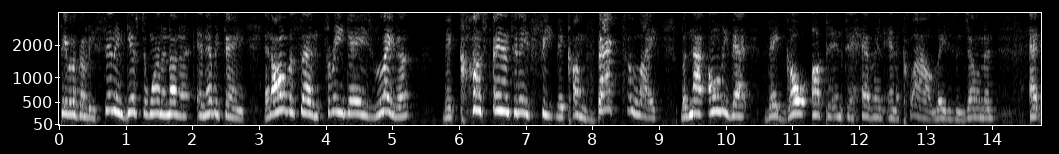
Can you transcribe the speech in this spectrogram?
People are going to be sending gifts to one another and everything. And all of a sudden, three days later, they come stand to their feet. They come back to life. But not only that, they go up into heaven in a cloud, ladies and gentlemen. At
